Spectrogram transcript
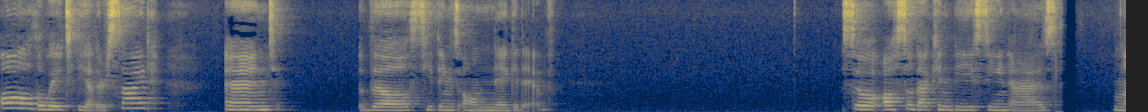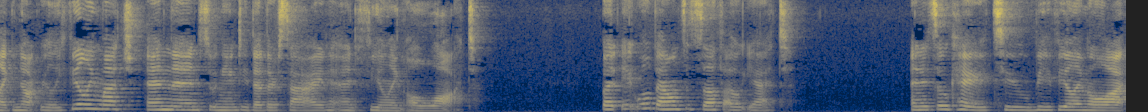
all the way to the other side and they'll see things all negative. So, also, that can be seen as like not really feeling much, and then swinging to the other side and feeling a lot. but it will balance itself out yet. And it's okay to be feeling a lot.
